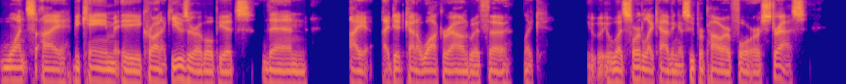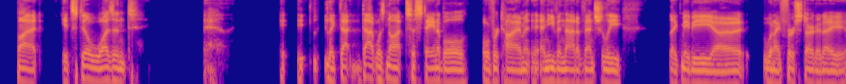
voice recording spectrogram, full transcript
once i became a chronic user of opiates then i i did kind of walk around with uh like it, it was sort of like having a superpower for stress but it still wasn't it, it, like that that was not sustainable over time and, and even that eventually like maybe uh, when i first started i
